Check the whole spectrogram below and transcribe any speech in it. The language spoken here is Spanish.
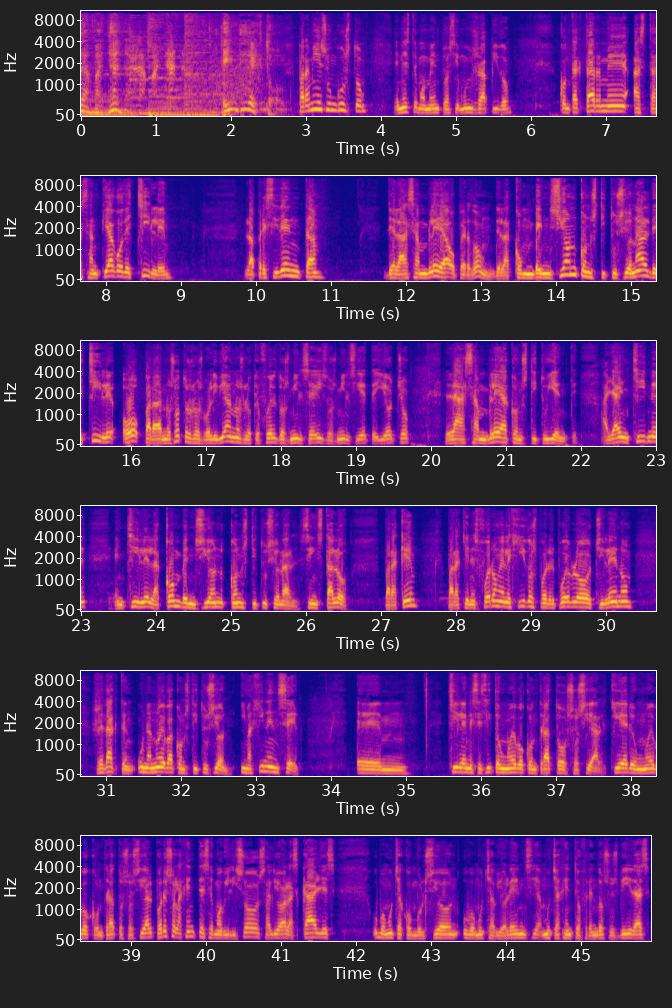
La mañana. La mañana. En directo. Para mí es un gusto, en este momento así muy rápido, contactarme hasta Santiago de Chile, la presidenta de la Asamblea, o perdón, de la Convención Constitucional de Chile, o para nosotros los bolivianos lo que fue el 2006, 2007 y 2008, la Asamblea Constituyente. Allá en Chile, en Chile, la Convención Constitucional se instaló. ¿Para qué? Para quienes fueron elegidos por el pueblo chileno, redacten una nueva constitución. Imagínense, eh, Chile necesita un nuevo contrato social, quiere un nuevo contrato social, por eso la gente se movilizó, salió a las calles, hubo mucha convulsión, hubo mucha violencia, mucha gente ofrendó sus vidas.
